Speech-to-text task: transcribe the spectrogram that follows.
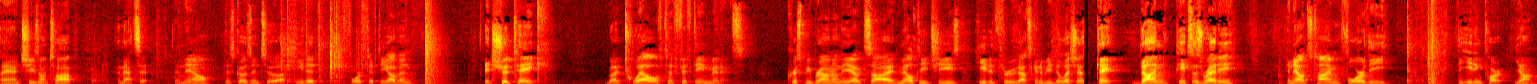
and cheese on top, and that's it. And now this goes into a heated 450 oven. It should take uh, 12 to 15 minutes. Crispy brown on the outside, melty cheese heated through. That's going to be delicious. Okay, done. Pizza's ready. And now it's time for the the eating part. Yum.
